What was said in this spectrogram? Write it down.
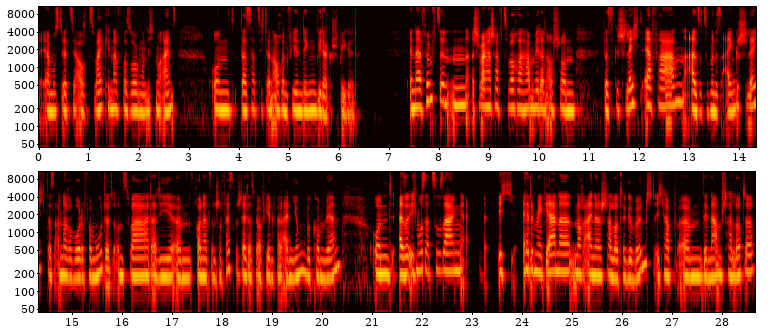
Er musste jetzt ja auch zwei Kinder versorgen und nicht nur eins. Und das hat sich dann auch in vielen Dingen wiedergespiegelt. In der 15. Schwangerschaftswoche haben wir dann auch schon das Geschlecht erfahren, also zumindest ein Geschlecht. Das andere wurde vermutet. Und zwar hat da die ähm, Frauenärztin schon festgestellt, dass wir auf jeden Fall einen Jungen bekommen werden. Und also ich muss dazu sagen, ich hätte mir gerne noch eine Charlotte gewünscht. Ich habe ähm, den Namen Charlotte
